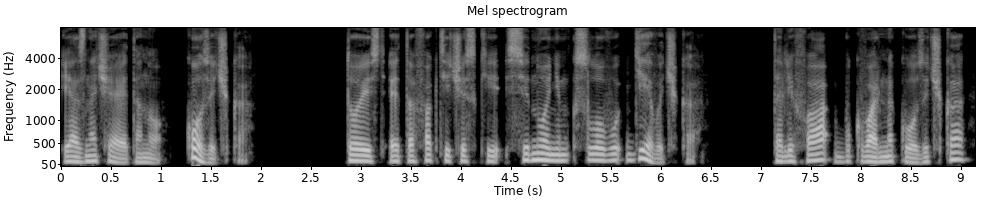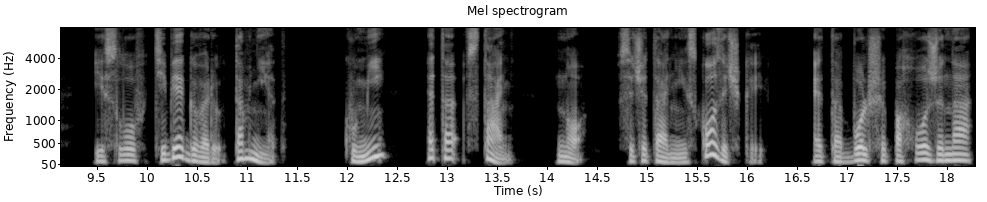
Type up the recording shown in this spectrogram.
и означает оно «козочка». То есть это фактически синоним к слову «девочка». Талифа буквально «козочка», и слов «тебе» говорю там нет. Куми — это «встань», но в сочетании с козочкой это больше похоже на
